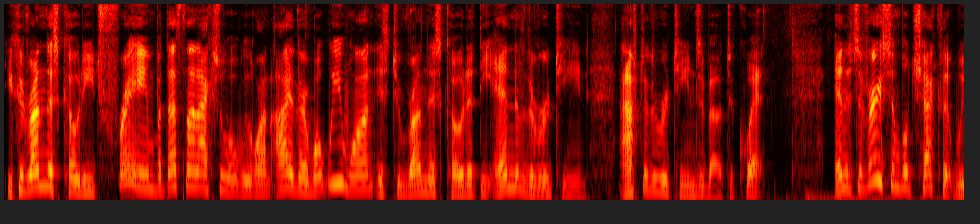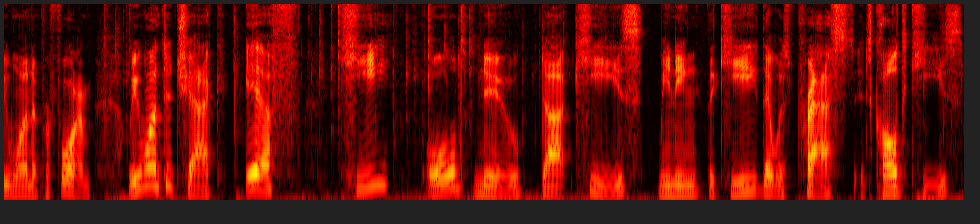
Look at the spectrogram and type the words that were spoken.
You could run this code each frame, but that's not actually what we want either. What we want is to run this code at the end of the routine, after the routine's about to quit. And it's a very simple check that we want to perform. We want to check if key old new dot keys, meaning the key that was pressed, it's called keys.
